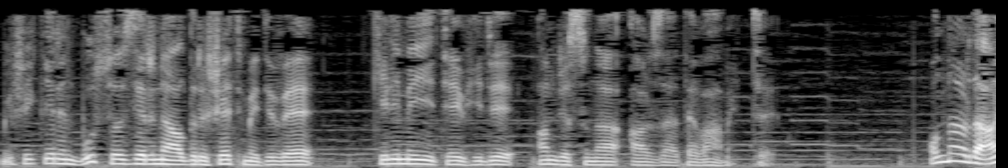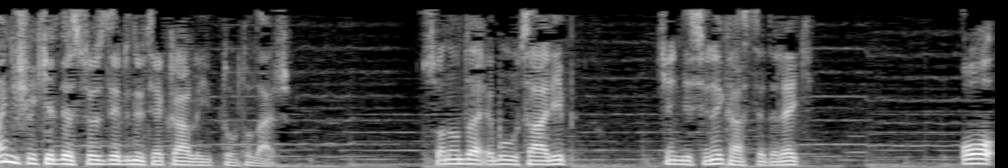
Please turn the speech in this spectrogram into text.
müşriklerin bu sözlerini aldırış etmedi ve kelimeyi tevhidi amcasına arza devam etti. Onlar da aynı şekilde sözlerini tekrarlayıp durdular. Sonunda Ebu Talip kendisini kastederek o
